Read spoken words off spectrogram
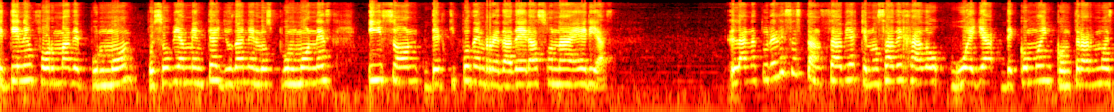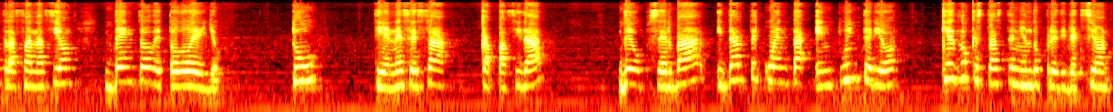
que tienen forma de pulmón, pues obviamente ayudan en los pulmones y son del tipo de enredaderas, son aéreas. La naturaleza es tan sabia que nos ha dejado huella de cómo encontrar nuestra sanación dentro de todo ello. Tú tienes esa capacidad de observar y darte cuenta en tu interior qué es lo que estás teniendo predilección.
